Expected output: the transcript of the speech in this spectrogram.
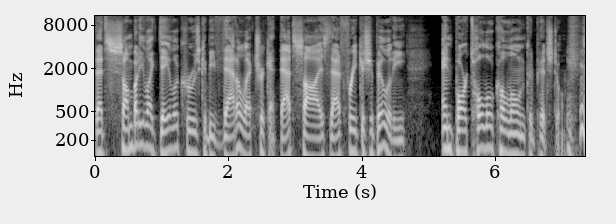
That somebody like De La Cruz could be that electric at that size, that freakish ability, and Bartolo Colon could pitch to him.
